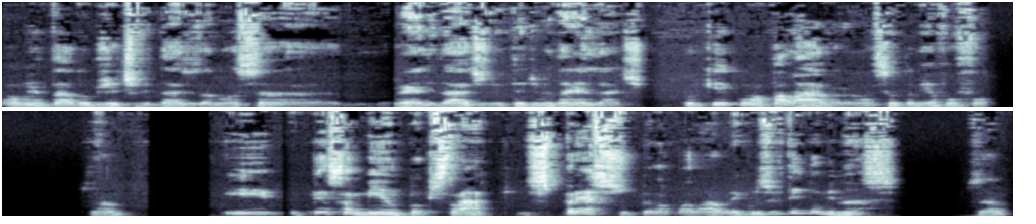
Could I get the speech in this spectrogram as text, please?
aumentado a objetividade da nossa realidade, do entendimento da realidade. Porque com a palavra nasceu também a fofoca. Sabe? E o pensamento abstrato, expresso pela palavra, inclusive tem dominância. Certo?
